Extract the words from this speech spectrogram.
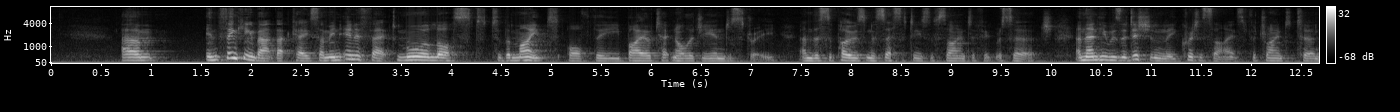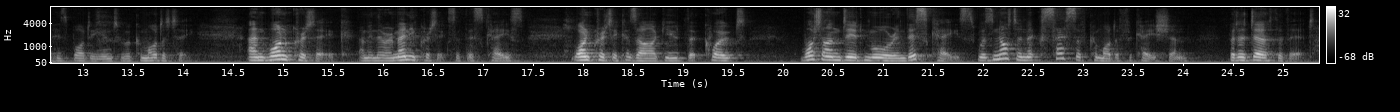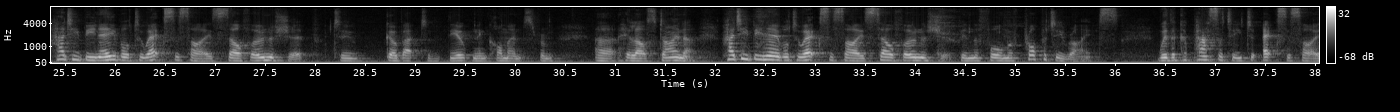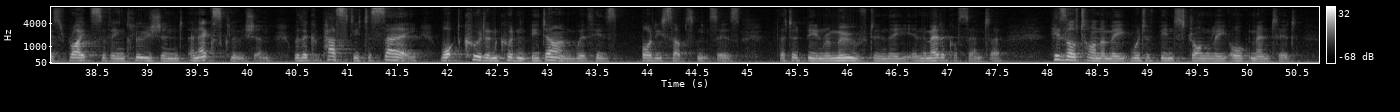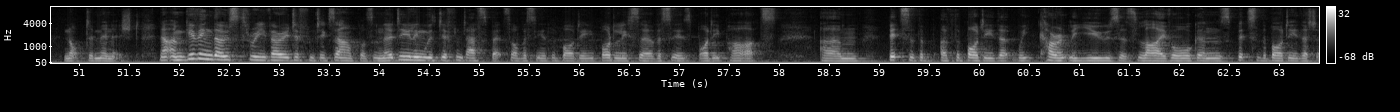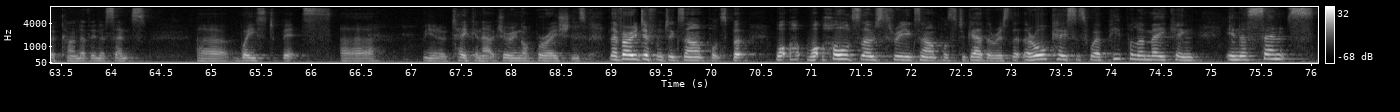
Um, in thinking about that case, I mean, in effect, Moore lost to the might of the biotechnology industry and the supposed necessities of scientific research. And then he was additionally criticized for trying to turn his body into a commodity. And one critic, I mean, there are many critics of this case, one critic has argued that, quote, what undid Moore in this case was not an excess of commodification, but a dearth of it. Had he been able to exercise self ownership, to go back to the opening comments from uh, Hillel Steiner, had he been able to exercise self ownership in the form of property rights, with a capacity to exercise rights of inclusion and exclusion, with a capacity to say what could and couldn't be done with his body substances that had been removed in the, in the medical centre, his autonomy would have been strongly augmented, not diminished. Now, I'm giving those three very different examples, and they're dealing with different aspects, obviously, of the body bodily services, body parts, um, bits of the, of the body that we currently use as live organs, bits of the body that are kind of, in a sense, uh, waste bits. Uh, you know, taken out during operations. They're very different examples, but what, what holds those three examples together is that they're all cases where people are making, in a sense,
